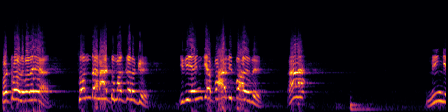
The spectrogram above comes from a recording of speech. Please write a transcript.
பெட்ரோல் விலைய. சொந்த நாட்டு மக்களுக்கு. இது எங்க பாதிப்பாகுது? ஆ? நீங்க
